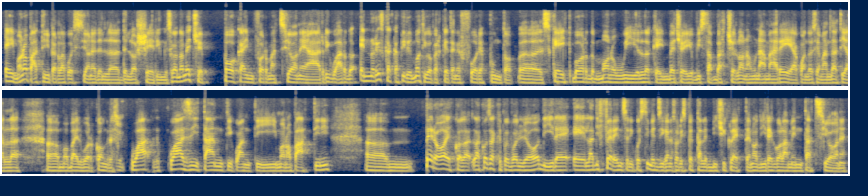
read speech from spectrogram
e i monopattini per la questione del, dello sharing. Secondo me c'è poca informazione a riguardo e non riesco a capire il motivo perché tenere fuori appunto uh, skateboard, monowheel che invece io ho visto a Barcellona una marea quando siamo andati al uh, Mobile World Congress. Qua, quasi tanti quanti i monopattini. Um, però ecco la, la, cosa che poi voglio dire è la differenza di questi mezzi che ne so rispetto alle biciclette no? di regolamentazione.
